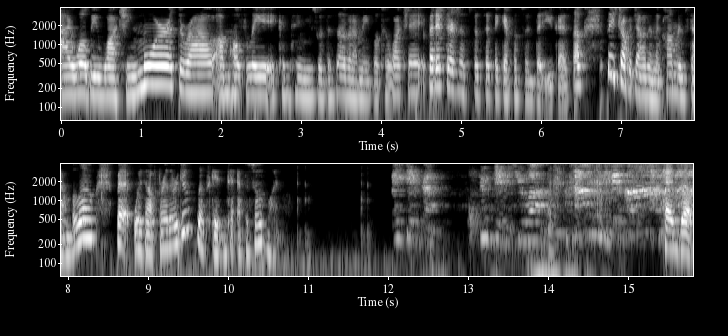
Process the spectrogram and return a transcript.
i will be watching more throughout um, hopefully it continues with this sub and i'm able to watch it but if there's a specific episode that you guys love please drop it down in the comments down below but without further ado let's get into episode one. Heads up.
